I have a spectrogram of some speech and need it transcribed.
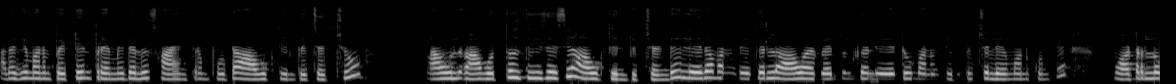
అలాగే మనం పెట్టిన ప్రమిదలు సాయంత్రం పూట ఆవుకు తినిపించవచ్చు ఆవులు ఆ ఒత్తులు తీసేసి ఆవుకు తినిపించండి. లేదా మన దగ్గరలో ఆవు అవైలబుల్గా లేదు మనం తినిపించలేము అనుకుంటే వాటర్లో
